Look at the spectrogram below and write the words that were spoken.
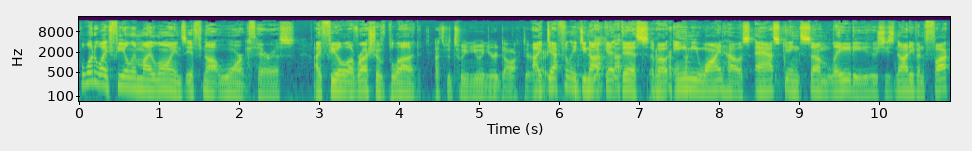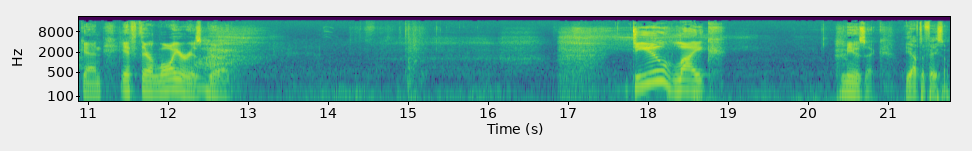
But what do I feel in my loins if not warmth, Harris? I feel a rush of blood. That's between you and your doctor. I right? definitely do not get this about Amy Winehouse asking some lady who she's not even fucking if their lawyer is good. Do you like music? You have to face him.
